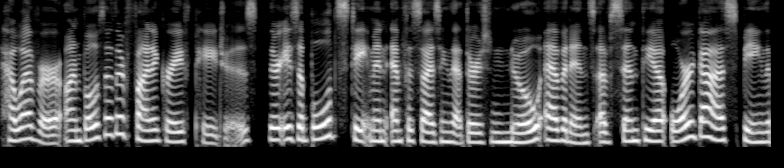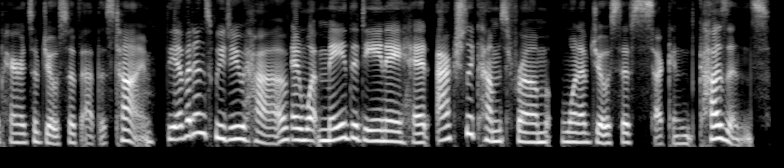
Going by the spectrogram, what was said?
However, on both of their Find a Grave pages, there is a bold statement emphasizing that there's no evidence of Cynthia or Gus being the parents of Joseph at this time. The evidence we do have and what made the DNA hit actually comes from one of Joseph's second cousins.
